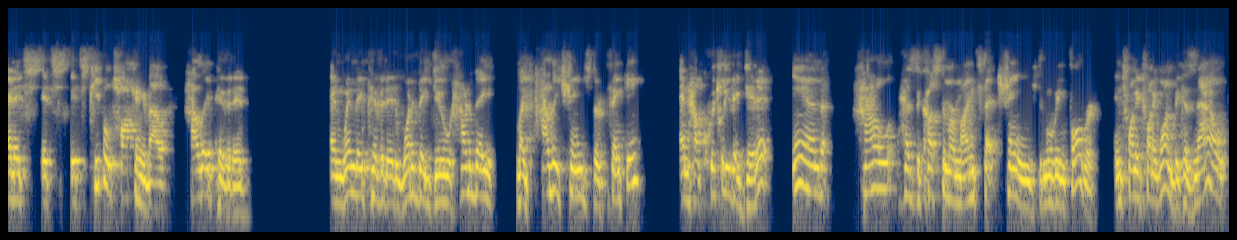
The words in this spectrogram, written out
and it's it's it's people talking about how they pivoted and when they pivoted, what did they do? How did they like how they changed their thinking and how quickly they did it? And how has the customer mindset changed moving forward in 2021? Because now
